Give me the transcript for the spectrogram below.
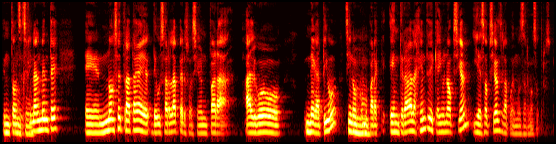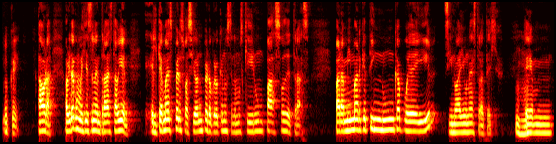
Entonces, finalmente, eh, no se trata de, usar la persuasión para algo negativo, sino como para enterar a la gente de que hay una opción y esa opción se la podemos dar nosotros. Ok. Ahora, ahorita como dijiste en la entrada está bien. El tema es persuasión, pero creo que nos tenemos que ir un paso detrás. Para mí marketing nunca puede ir si no hay una estrategia. Em,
